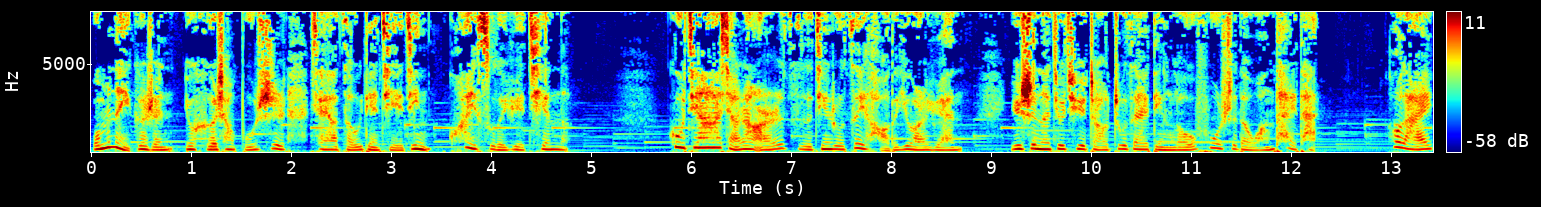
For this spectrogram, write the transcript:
我们哪个人又何尝不是想要走一点捷径，快速的跃迁呢？顾佳想让儿子进入最好的幼儿园，于是呢就去找住在顶楼复式的王太太。后来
